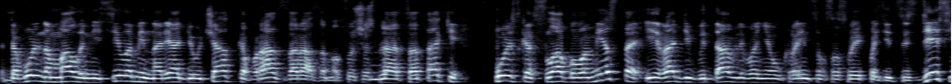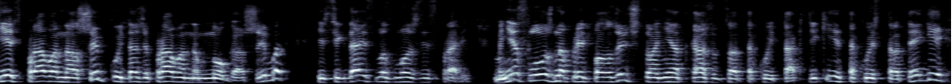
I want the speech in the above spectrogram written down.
довольно малыми силами на ряде участков раз за разом осуществляются атаки поисках слабого места и ради выдавливания украинцев со своих позиций. Здесь есть право на ошибку и даже право на много ошибок и всегда есть возможность исправить. Мне сложно предположить, что они откажутся от такой тактики, такой стратегии.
